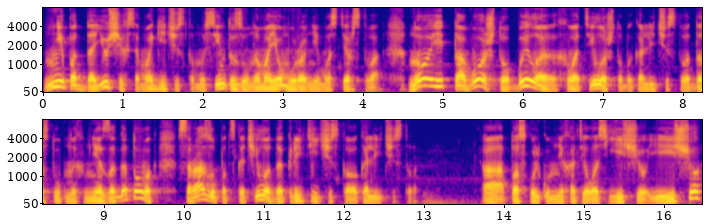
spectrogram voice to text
не поддающихся магическому синтезу на моем уровне мастерства. Но и того, что было, хватило, чтобы количество доступных мне заготовок сразу подскочило до критического количества. А поскольку мне хотелось еще и еще,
